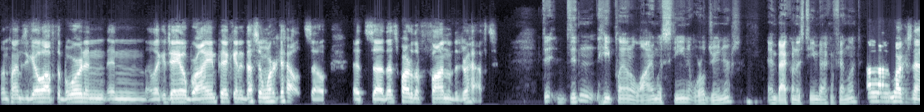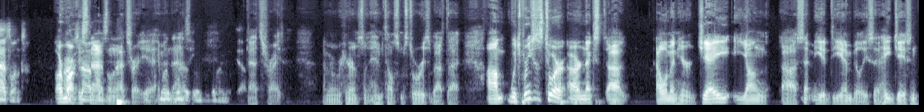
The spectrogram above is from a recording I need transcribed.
Sometimes you go off the board and, and like a Jay O'Brien pick and it doesn't work out. So that's uh, that's part of the fun of the draft. Did, not he play on a line with Steen at World Juniors and back on his team back in Finland? Uh, Markus Naslund. Or Markus, Markus Naslund. That's right. Yeah, him and Naslund. Yeah. That's right. I remember hearing some, him tell some stories about that. Um, which brings us to our, our next uh, element here. Jay Young uh, sent me a DM, Billy. He said, Hey, Jason,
